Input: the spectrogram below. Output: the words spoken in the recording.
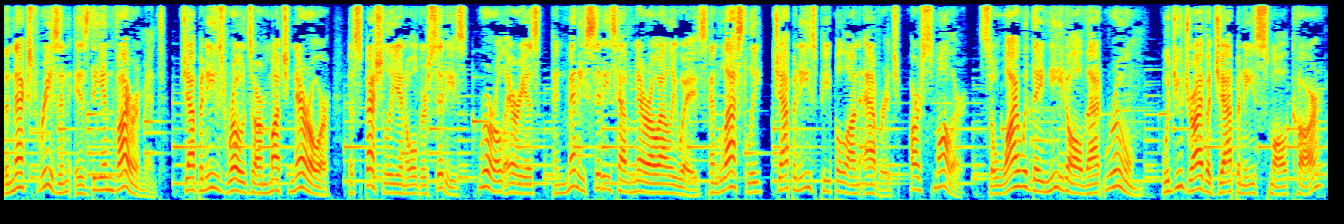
The next reason is the environment. Japanese roads are much narrower, especially in older cities, rural areas, and many cities have narrow alleyways. And lastly, Japanese people on average are smaller. So why would they need all that room? Would you drive a Japanese small car?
